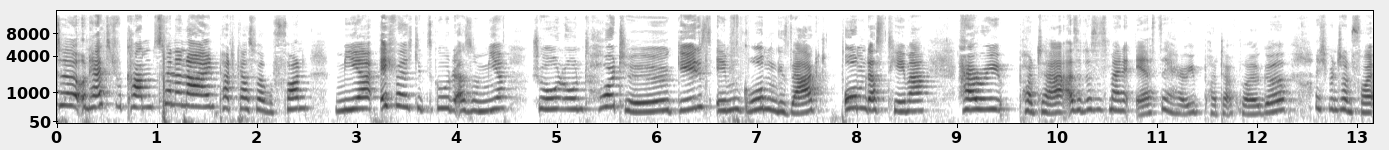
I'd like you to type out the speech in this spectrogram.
Leute und herzlich willkommen zu einer neuen Podcast-Folge von mir. Ich euch geht's gut, also mir schon. Und heute geht es im Groben gesagt um das Thema Harry Potter. Also das ist meine erste Harry Potter-Folge und ich bin schon voll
